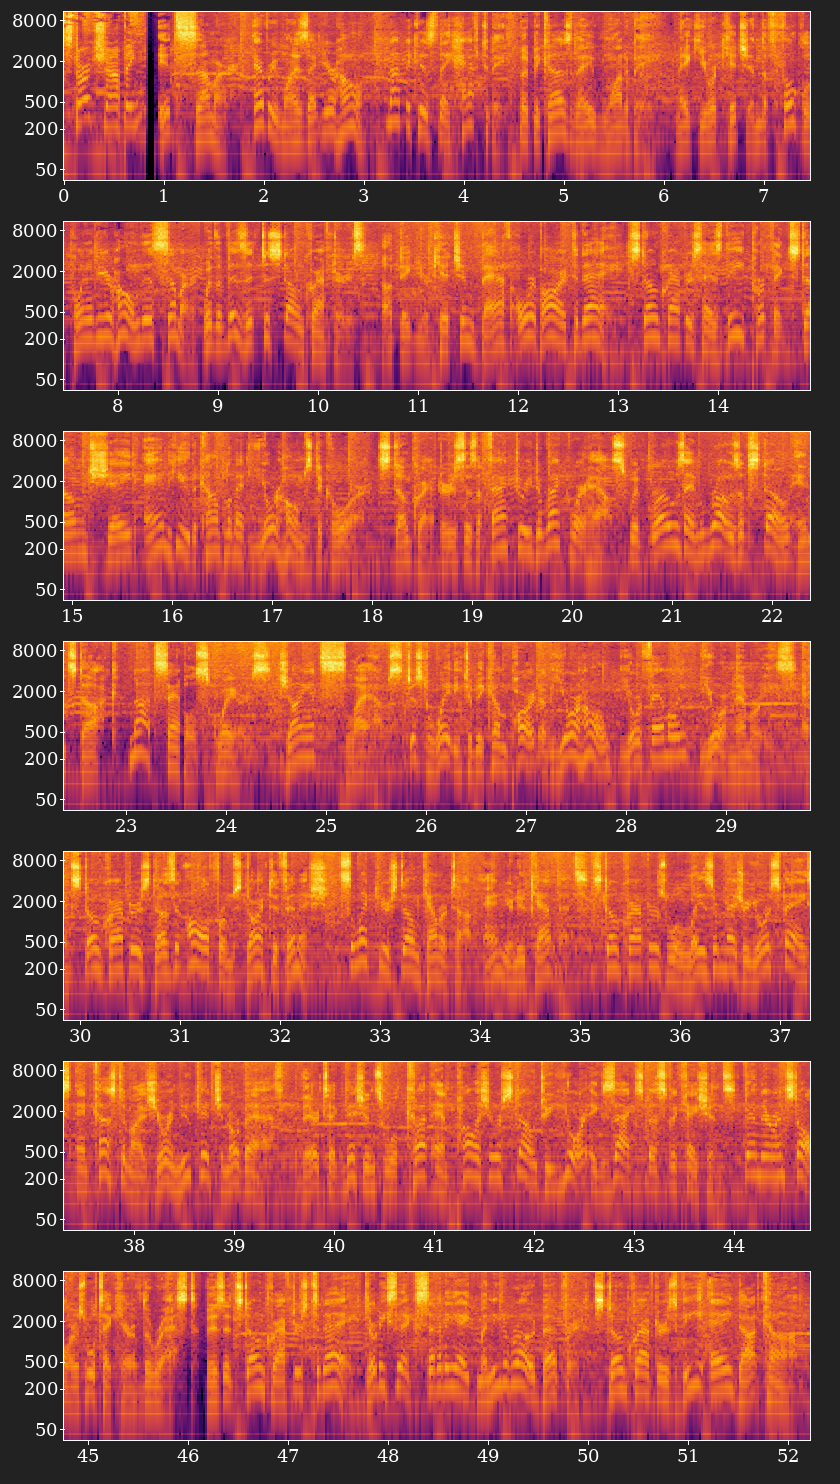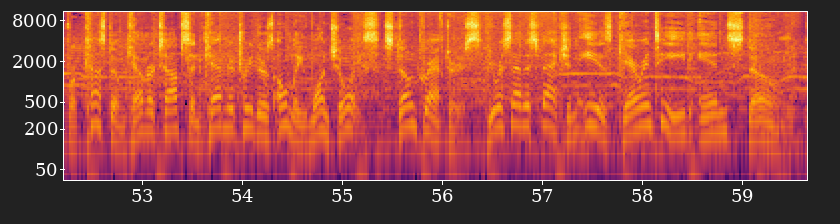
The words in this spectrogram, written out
Start shopping. It's summer. Everyone is at your home, not because they have to be, but because they want to be. Make your kitchen the focal point of your home this summer with a visit to Stonecrafters. Update your kitchen, bath, or bar today. Stonecrafters has the perfect stone, shade, and hue to complement your home's decor. Stonecrafters is a factory direct warehouse with rows and rows of stone in stock, not sample squares. Giant slabs just waiting to become part of your home, your family, your memories. And Stonecrafters does it all from start to finish. Select your stone countertop and your new cabinets. Stonecrafters will laser measure your space and customize your new kitchen or bath. Their technicians will cut and polish your stone to your exact specifications. Then their installers will take care of the rest. Visit Stonecrafters today, 3678 Moneta Road, Bedford. StonecraftersVA.com. For custom countertops and cabinetry, there's only one choice Stonecrafters. Your satisfaction is guaranteed in stone.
